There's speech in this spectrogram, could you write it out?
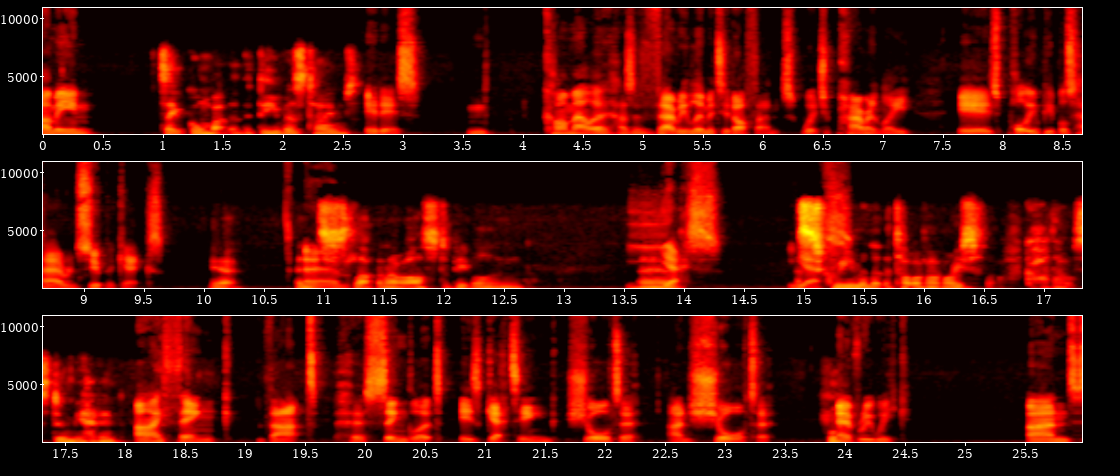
I mean, It's like going back to the Divas times. It is. Carmella has a very limited offense, which apparently is pulling people's hair and super kicks. Yeah. And Um, slapping her ass to people and yes. Yes. screaming at the top of her voice. Oh, God, that was doing me head in. I think that her singlet is getting shorter and shorter every week. And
